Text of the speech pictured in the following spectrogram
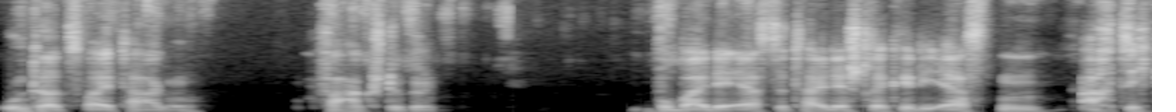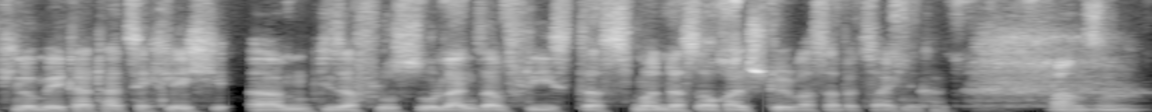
unter zwei Tagen verhackstückeln. Wobei der erste Teil der Strecke, die ersten 80 Kilometer tatsächlich ähm, dieser Fluss so langsam fließt, dass man das auch als Stillwasser bezeichnen kann. Wahnsinn.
